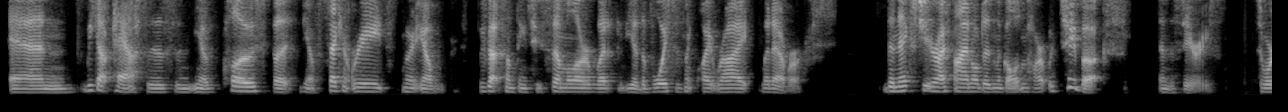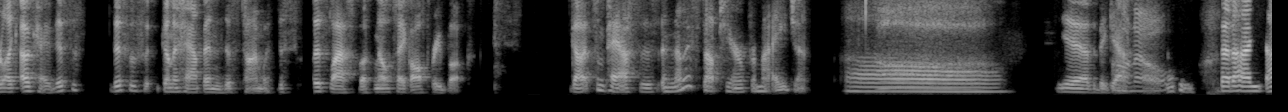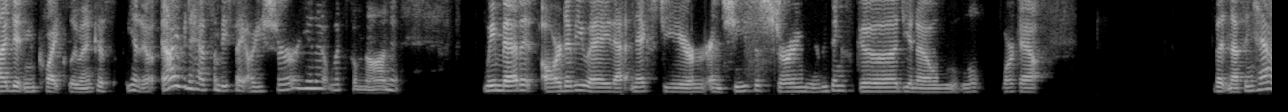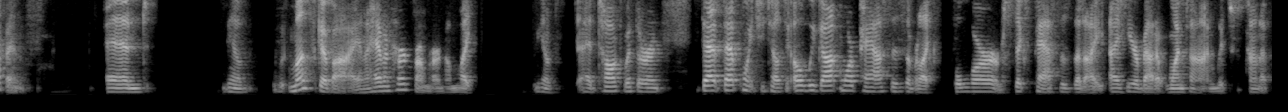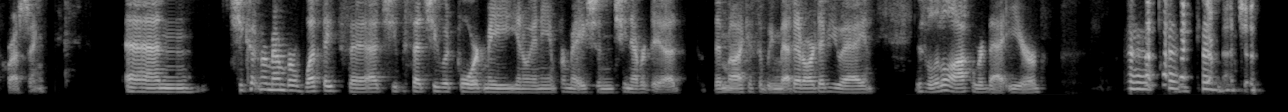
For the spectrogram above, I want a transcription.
And we got passes and, you know, close, but, you know, second reads, you know, we've got something too similar. What, you know, the voice isn't quite right, whatever the next year I finaled in the Golden Heart with two books in the series. So we're like, okay, this is this is going to happen this time with this this last book, and they'll take all three books. Got some passes, and then I stopped hearing from my agent. Oh, yeah, the big ass. Oh no! But I I didn't quite clue in because you know, and I even had somebody say, "Are you sure? You know what's going on?" And we met at RWA that next year, and she's assuring me everything's good. You know, we'll, we'll work out. But nothing happens and you know months go by and i haven't heard from her and i'm like you know I had talked with her and that that point she tells me oh we got more passes there were like four or six passes that I, I hear about at one time which was kind of crushing and she couldn't remember what they'd said. She said she would forward me, you know, any information. She never did. Then, like I said, we met at RWA and was a little awkward that year. I can imagine.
